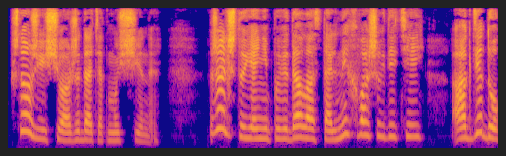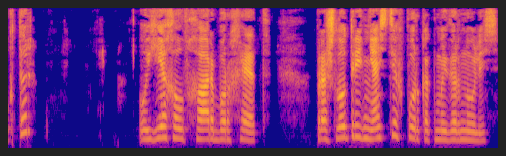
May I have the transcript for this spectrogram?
Что же еще ожидать от мужчины? Жаль, что я не повидала остальных ваших детей. А где доктор?» «Уехал в Харбор-Хэт. Прошло три дня с тех пор, как мы вернулись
